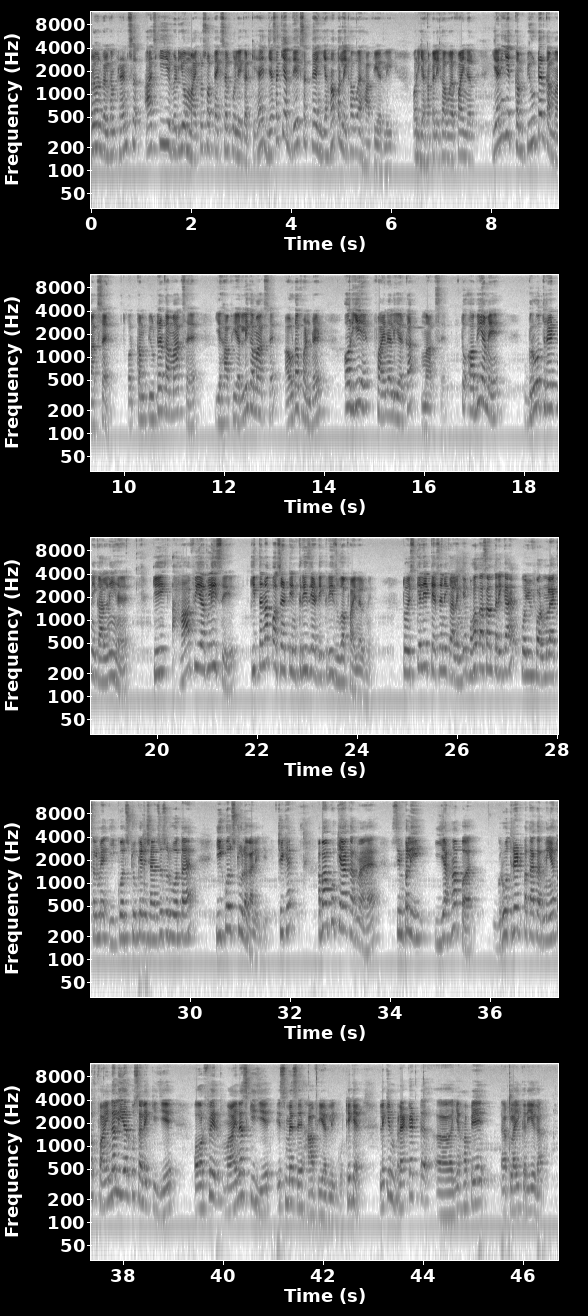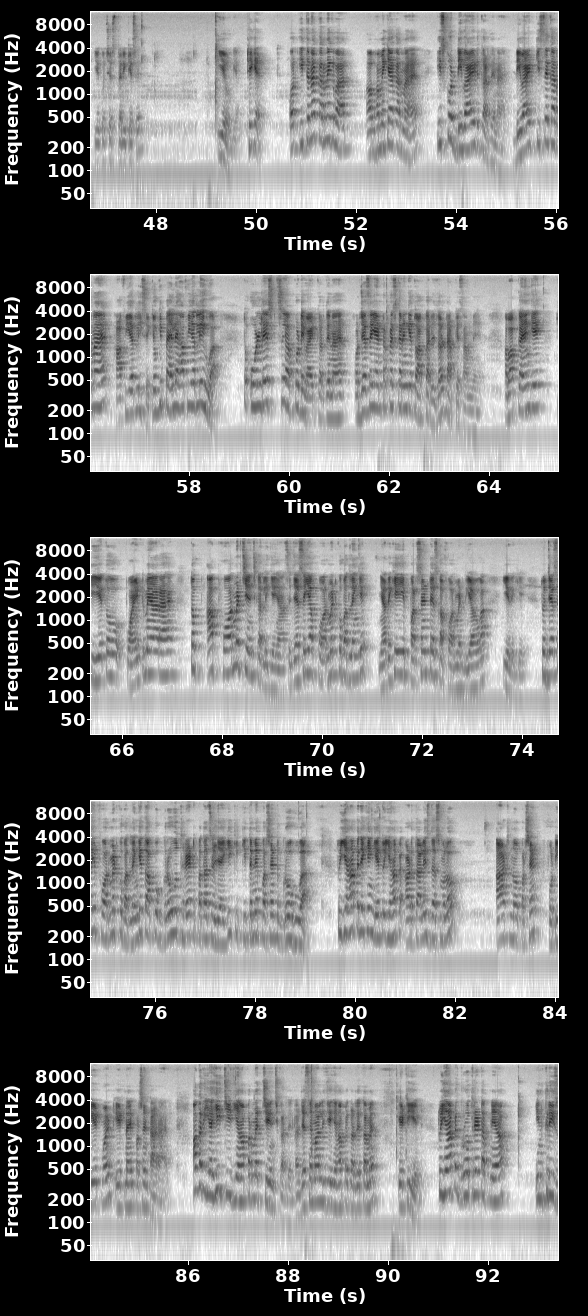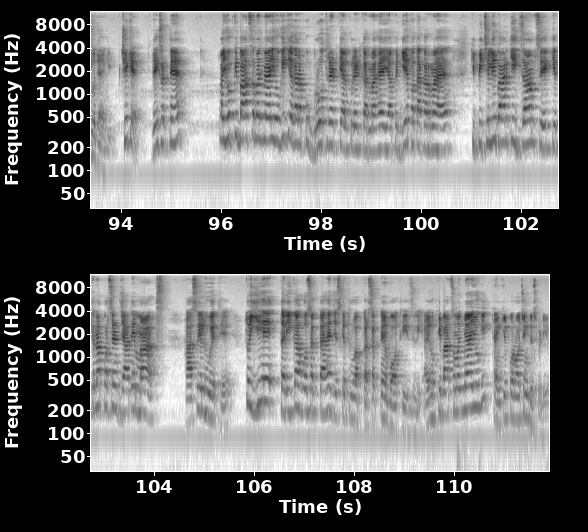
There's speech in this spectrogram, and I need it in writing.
Hello and welcome friends, आज की ये वीडियो माइक्रोसॉफ्ट एक्सेल को लेकर के है। जैसा कि आप देख सकते हैं, यहाँ पर लिखा हुआ है हाफ़ ईयरली और यहाँ पर लिखा हुआ है फाइनल यानी ये कंप्यूटर का मार्क्स है और कंप्यूटर का मार्क्स है, ये हाफ़ ईयरली का मार्क्स है आउट ऑफ़ हंड्रेड और ये फाइनल ईयर का मार्क्स है। तो अभी हमें ग्रोथ रेट निकालनी है कि हाफ़ ईयरली से कितना परसेंट इंक्रीज या डिक्रीज हुआ फाइनल में। तो इसके लिए कैसे निकालेंगे? बहुत आसान तरीका है। कोई भी फॉर्मूला एक्सेल में इक्वल्स टू के निशान से शुरू होता है। इक्वल्स टू लगा लीजिए, ठीक है? अब आपको क्या करना है? सिंपली यहाँ पर ग्रोथ रेट पता करनी है तो फाइनल ईयर को सेलेक्ट कीजिए और फिर माइनस कीजिए इसमें से हाफ़ ईयरली को, ठीक है? लेकिन ब्रैकेट यहाँ पे अप्लाई करिएगा। ये कुछ इस तरीके से। ये हो गया, ठीक है? और इतना करने के बाद अब हमें क्या करना है? इसको डिवाइड कर देना है। डिवाइड किससे करना है? हाफ़ ईयरली से, क्योंकि पहले हाफ़ ईयरली हुआ। तो ओल्डेस्ट से आपको डिवाइड कर देना है। और जैसे ही एंटर प्रेस करेंगे तो आपका रिज़ल्ट आपके सामने है। अब आप कहेंगे कि ये तो पॉइंट में आ रहा है। तो आप फॉर्मेट चेंज कर लीजिए यहाँ से। जैसे ही आप फॉर्मेट को बदलेंगे, यहाँ देखिए ये परसेंटेज का फॉर्मेट दिया होगा। ये देखिए। तो जैसे ही फॉर्मेट को बदलेंगे तो आपको ग्रोथ रेट पता चल जाएगी कि कितने परसेंट ग्रो हुआ। तो यहाँ पे देखेंगे तो यहाँ पे अड़तालीस दशमलव आठ नौ percent, forty eight point eight nine percent आ रहा है। अगर यही चीज़ यहाँ पर मैं चेंज कर देता, जैसे मान लीजिए यहाँ पे कर देता मैं 88 तो यहाँ पे ग्रोथ रेट अपने आप इंक्रीज हो जाएगी। ठीक है? देख सकते हैं? आई होप की बात समझ में आई होगी कि अगर आपको ग्रोथ रेट कैलकुलेट करना है या फिर यह पता करना है कि पिछली बार की एग्ज़ाम से कितना परसेंट ज़्यादा मार्क्स हासिल हुए थे तो ये तरीका हो सकता है जिसके थ्रू आप कर सकते हैं बहुत ही इजिली आई होप की बात समझ में आई होगी। Thank you for watching this video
